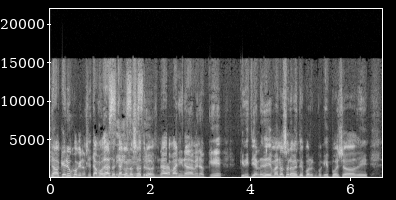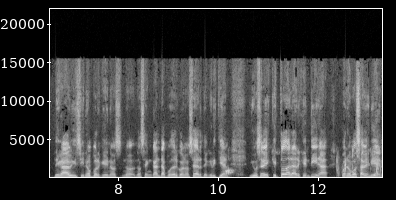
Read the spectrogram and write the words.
No, qué lujo que nos estamos dando. Sí, Está con sí, nosotros sí. nada más ni nada menos que Cristian Ledesma, no solamente por- porque es pollo de, de Gaby, sino porque nos, no- nos encanta poder conocerte, Cristian. Y vos sabés que toda la Argentina, bueno, vos sabés bien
